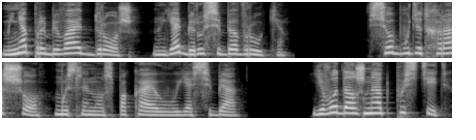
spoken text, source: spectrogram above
Меня пробивает дрожь, но я беру себя в руки. «Все будет хорошо», — мысленно успокаиваю я себя. Его должны отпустить.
